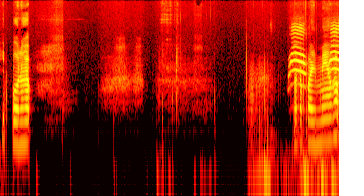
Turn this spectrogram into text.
ฮิปโปนะครับ ต่อต่อไปแมวครับ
